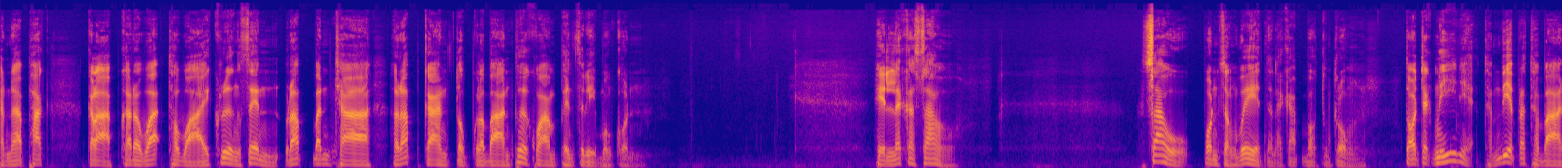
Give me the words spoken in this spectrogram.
คณะพักกราบคารวะถวายเครื่องเส้น รับบัญชา รับการตบกระบาลเพื่อความเป็นสิริมงคล เห็นแล้วก็เศร้า เศร้าปนสังเวชนะครับ บอกตรงๆ ต่อจากนี้เนี่ยทำเนียบรัฐบาล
